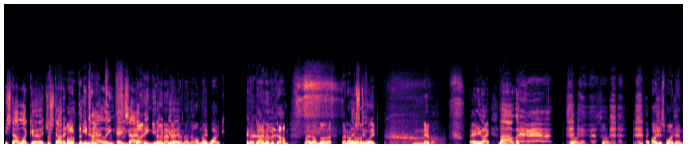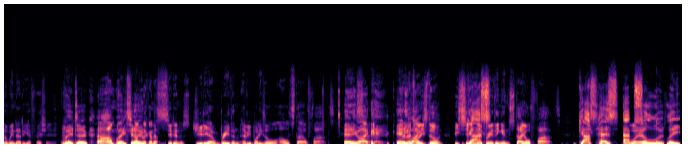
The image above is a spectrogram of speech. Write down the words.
You started like Gurge. You started Oh, in- the deep- inhaling, exhaling. No, were no, no, no, no, no. I'm not woke. So don't ever I'm, mate, I'm not a mate, I'm Let's not a footy never. Anyway, um, Sorry, sorry. I just wind down the window to get fresh air. me too. Um, I'm, me too. I'm not going to sit in a studio and breathe in everybody's all old stale farts. anyway, So anyway, that's what he's doing. He's sitting Gus- there breathing in stale farts. Gus has absolutely.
